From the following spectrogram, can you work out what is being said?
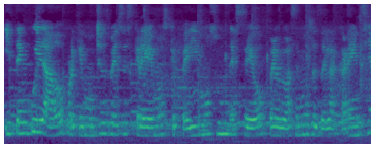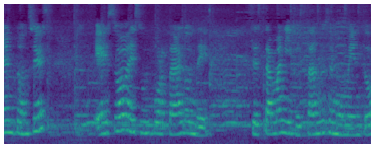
Y ten cuidado porque muchas veces creemos que pedimos un deseo, pero lo hacemos desde la carencia. Entonces, eso es un portal donde se está manifestando ese momento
